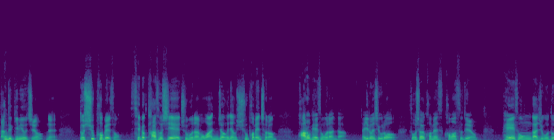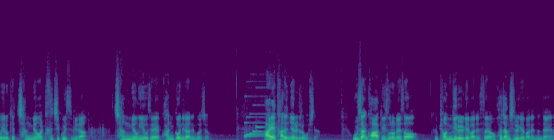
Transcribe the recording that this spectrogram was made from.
딱 느낌이 오죠. 네. 또 슈퍼 배송. 새벽 5시에 주문하면 완전 그냥 슈퍼맨처럼 바로 배송을 한다. 자, 이런 식으로 소셜 커머스, 커머스도요. 배송 가지고도 이렇게 장명을 다 짓고 있습니다. 장명이 요새 관건이라는 거죠. 아예 다른 예를 들어봅시다. 울산과학기술원에서 그 변기를 개발했어요. 화장실을 개발했는데,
